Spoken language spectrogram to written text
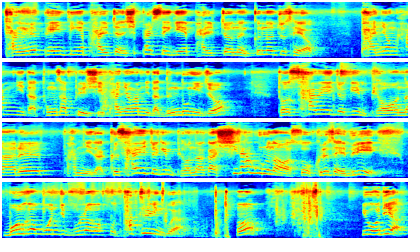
장르 페인팅의 발전, 18세기의 발전은 끊어주세요. 반영합니다. 동사 표시 반영합니다. 능동이죠. 더 사회적인 변화를 합니다. 그 사회적인 변화가 실학으로 나왔어. 그래서 애들이 뭐가 뭔지 몰라갖고 다 틀린 거야. 어? 이거 어디야?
